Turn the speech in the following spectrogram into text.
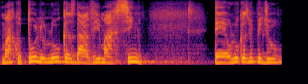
Marco Túlio, Lucas, Davi, Marcinho. É, o Lucas me pediu,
